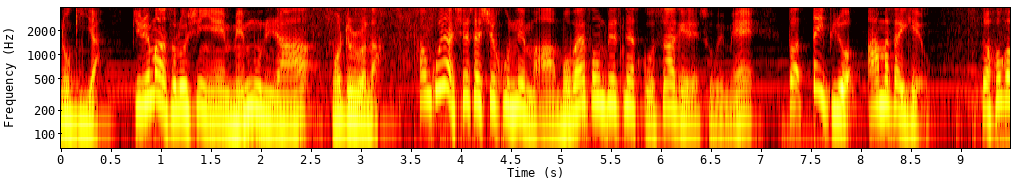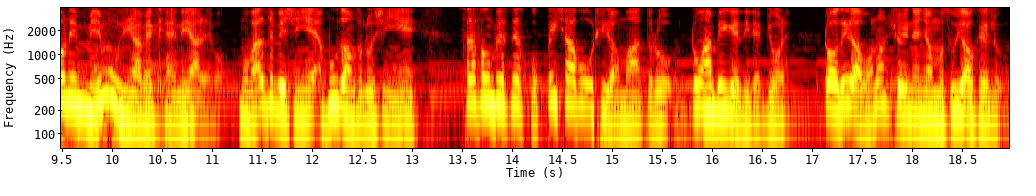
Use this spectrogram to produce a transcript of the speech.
Nokia ပြည်တွင်းမှာဆိုလို့ရှိရင်မင်းမူနေတာက Motorola 1988ခုနှစ်မှာ mobile phone business ကိုစခဲ့တယ်ဆိုပေမဲ့သူကတိတ်ပြီးတော့အားမစိုက်ခဲ့ဘူးသူဟိုကောင်နေမင်းမူနေတာပဲခံနေရတယ်ပေါ့ mobile division ရဲ့အမှုဆောင်ဆိုလို့ရှိရင် cell phone business ကိုပိတ်ချဖို့အထိတော့မှသူတို့တွန်းအားပေးခဲ့သေးတယ်ပြောတယ်တော်သေးတာပေါ့နော်ရွှေနေညောင်မစူးရောက်ခဲ့လို့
